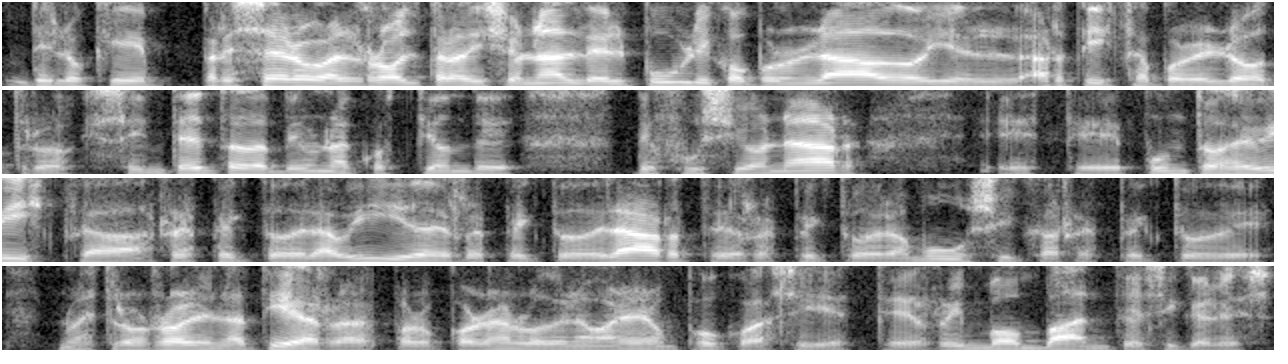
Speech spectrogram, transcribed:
de lo que preserva el rol tradicional del público por un lado y el artista por el otro. Se intenta también una cuestión de, fusionar este, puntos de vista respecto de la vida y respecto del arte, respecto de la música, respecto de nuestro rol en la tierra, por ponerlo de una manera un poco así, este, rimbombante si querés.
